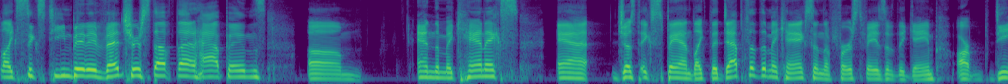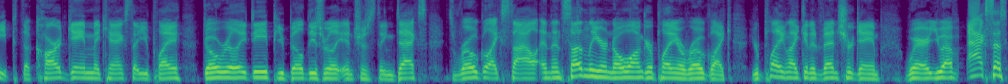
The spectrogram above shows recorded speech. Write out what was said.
like 16-bit adventure stuff that happens. Um and the mechanics and just expand. Like the depth of the mechanics in the first phase of the game are deep. The card game mechanics that you play go really deep. You build these really interesting decks. It's roguelike style. And then suddenly you're no longer playing a roguelike. You're playing like an adventure game where you have access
